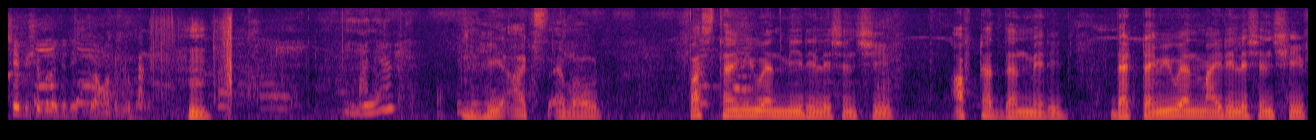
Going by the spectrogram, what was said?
সেই বিষয়গুলো যদি একটু আমাদেরকে বলেন। মানে? He asks about first time you and me relationship after then married that time you and my relationship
